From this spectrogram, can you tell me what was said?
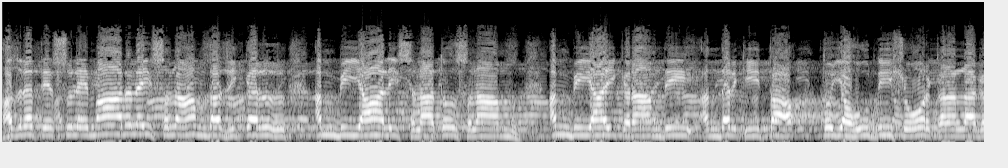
حضرت سلیمان علیہ السلام دا ذکر انبیاء علیہ السلام انبیاء کرام دی اندر کیتا تو یہودی شور کرن لگ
